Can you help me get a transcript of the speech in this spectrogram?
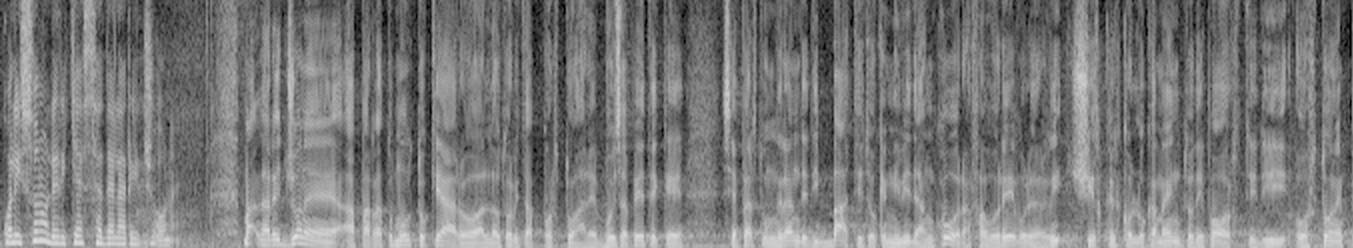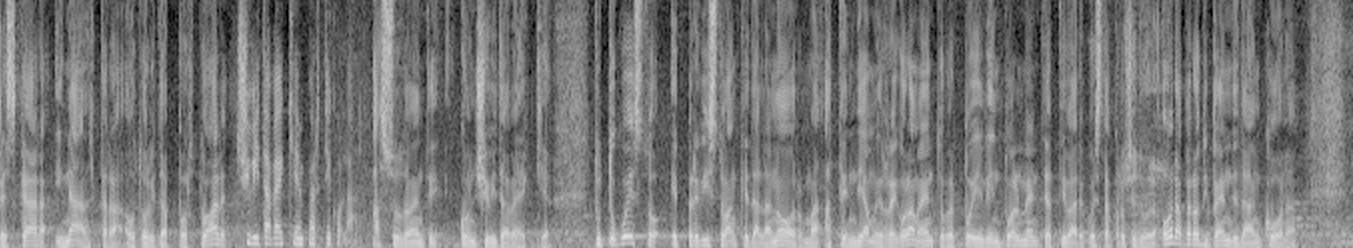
Quali sono le richieste della Regione? Ma la Regione ha parlato molto chiaro all'autorità portuale, voi sapete che si è aperto un grande dibattito che mi vede ancora favorevole circa il collocamento dei porti di Ortona e Pescara in altra autorità portuale. Civitavecchia in particolare. Assolutamente con Civitavecchia. Tutto questo è previsto anche dalla norma, attendiamo il regolamento per poi eventualmente attivare questa procedura. Ora però dipende da Ancona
